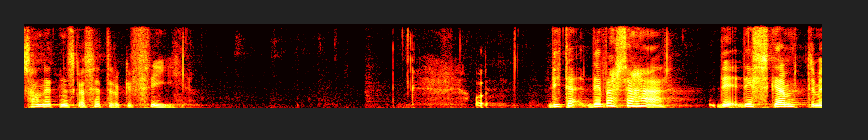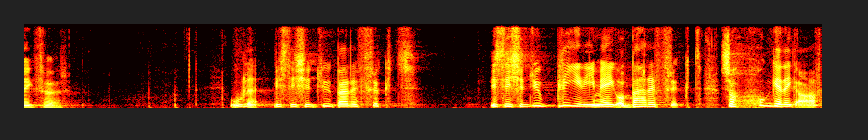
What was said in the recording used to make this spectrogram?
Sannheten skal sette dere fri. Dette, det verset her, det, det skremte meg før. Ole, hvis ikke du bærer frukt hvis ikke du blir i meg og bærer frukt, så hogger jeg av,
